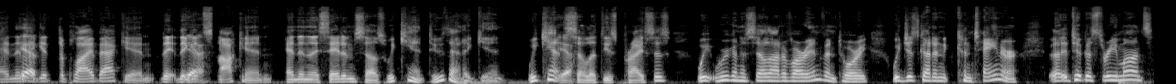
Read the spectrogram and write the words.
And then yeah. they get supply back in, they, they get stock in, and then they say to themselves, we can't do that again. We can't yeah. sell at these prices. We, we're going to sell out of our inventory. We just got a container. Uh, it took us three months.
